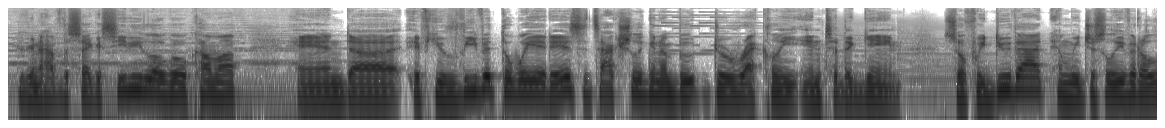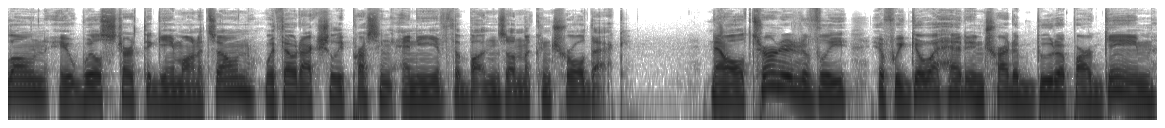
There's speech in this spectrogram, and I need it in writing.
You're going to have the Sega CD logo come up, and uh, if you leave it the way it is, it's actually going to boot directly into the game. So if we do that and we just leave it alone, it will start the game on its own without actually pressing any of the buttons on the control deck. Now alternatively, if we go ahead and try to boot up our game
